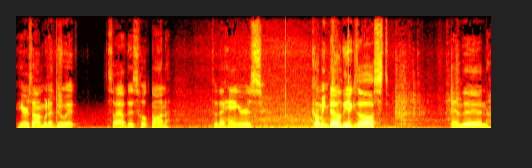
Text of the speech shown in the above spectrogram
Here's how I'm gonna do it. So I have this hooked on to the hangers coming down the exhaust and then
